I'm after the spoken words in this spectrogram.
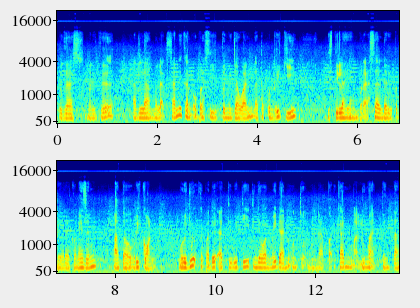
Tugas mereka adalah melaksanakan operasi penijauan ataupun RIKI istilah yang berasal daripada reconnaissance atau recon merujuk kepada aktiviti tinjauan medan untuk mendapatkan maklumat tentang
